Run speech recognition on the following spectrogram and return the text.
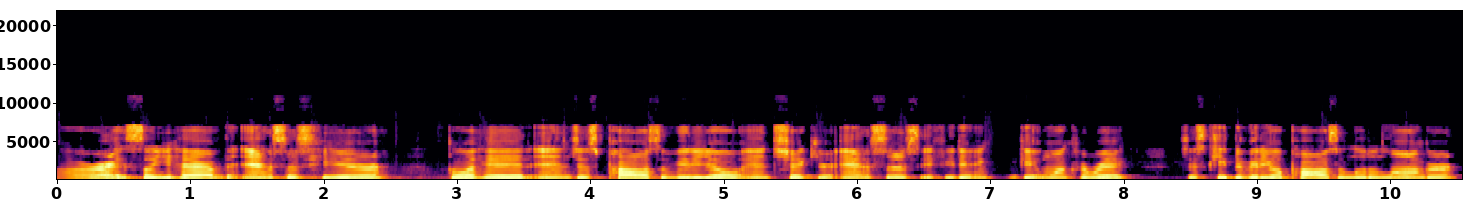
All right, so you have the answers here. Go ahead and just pause the video and check your answers. If you didn't get one correct, just keep the video paused a little longer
